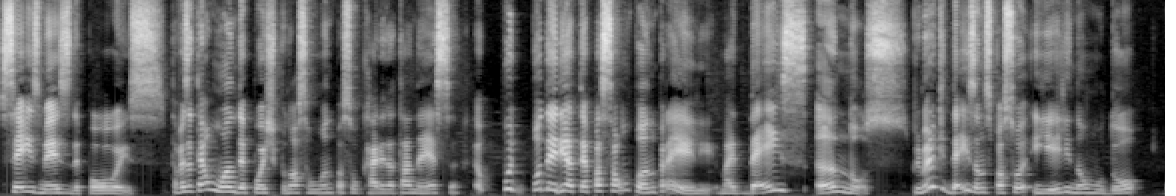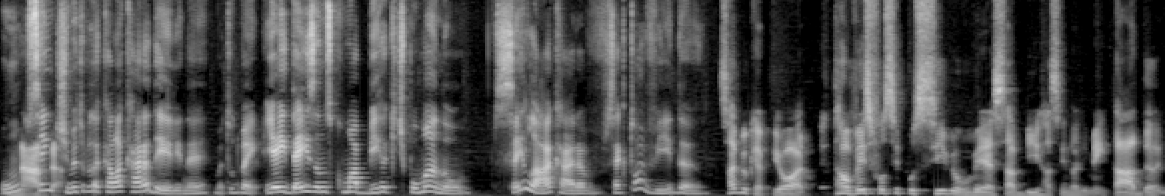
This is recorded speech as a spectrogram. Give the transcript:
seis meses depois, talvez até um ano depois, tipo, nossa, um ano passou, o cara ainda tá nessa. Eu poderia até passar um pano para ele, mas dez anos. Primeiro que dez anos passou e ele não mudou um Nada. centímetro daquela cara dele, né? Mas tudo bem. E aí, dez anos com uma birra que, tipo, mano, Sei lá, cara, segue tua vida. Sabe o que é pior? Talvez fosse possível ver essa birra sendo alimentada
